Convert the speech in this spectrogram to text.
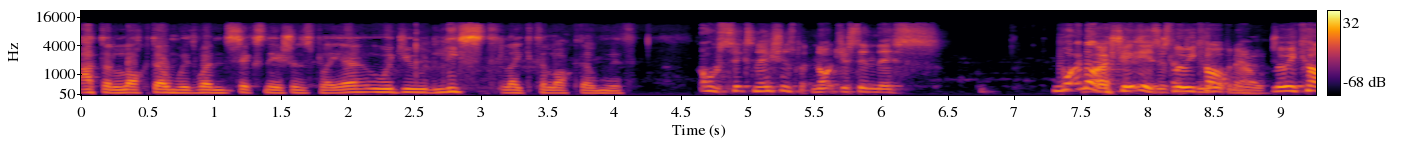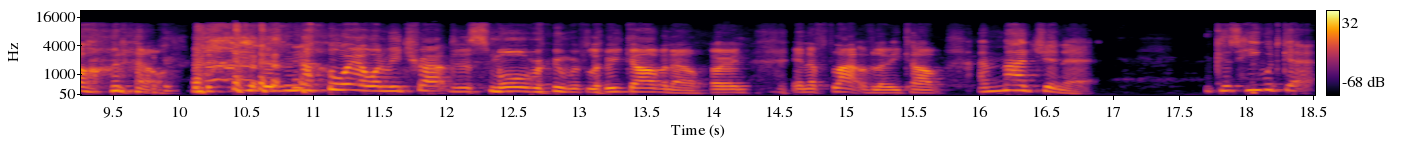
at the lockdown with one Six Nations player, who would you least like to lockdown with? Oh, Six Nations, but not just in this. What? No, actually, it is. It's Louis Carbonel. Louis Carbonel. There's no way I want to be trapped in a small room with Louis Carbonel or in, in a flat with Louis Carbonel. Imagine it. Because he would get,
